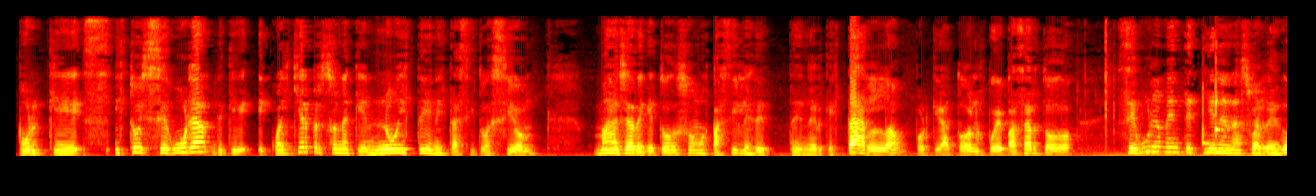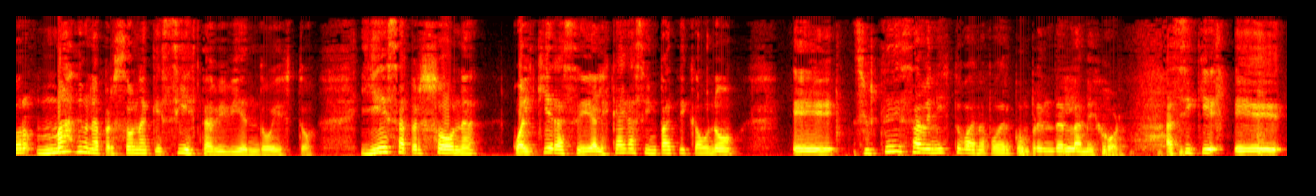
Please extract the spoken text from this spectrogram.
porque estoy segura de que cualquier persona que no esté en esta situación, más allá de que todos somos pasibles de tener que estarlo, porque a todos nos puede pasar todo, seguramente tienen a su alrededor más de una persona que sí está viviendo esto. Y esa persona, cualquiera sea, les caiga simpática o no, eh, si ustedes saben esto van a poder comprenderla mejor. Así que eh,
